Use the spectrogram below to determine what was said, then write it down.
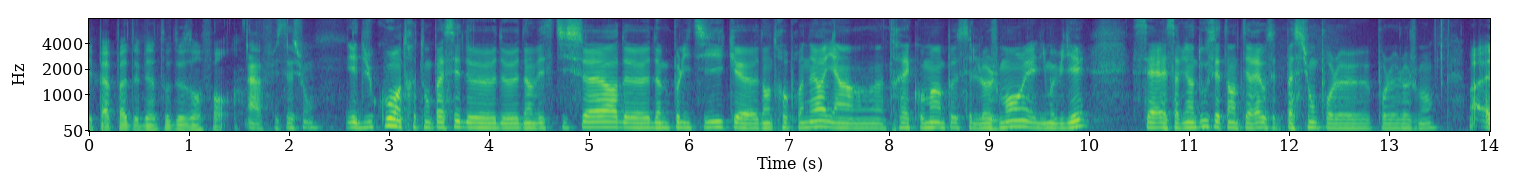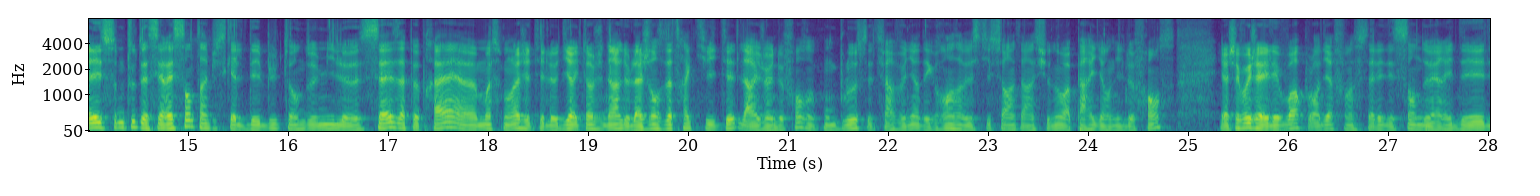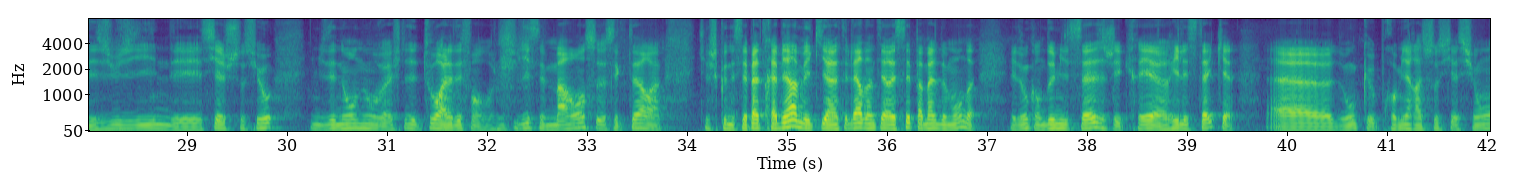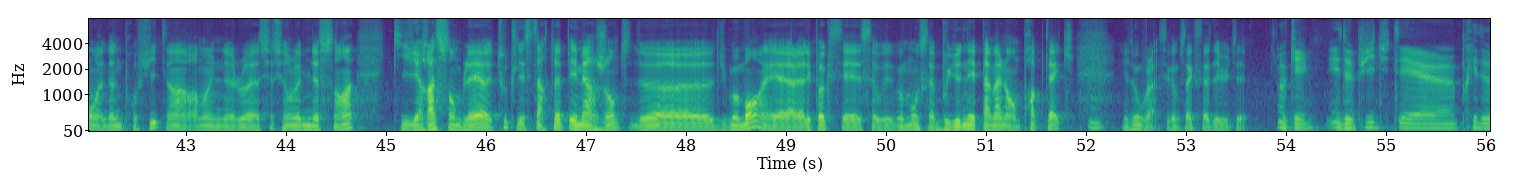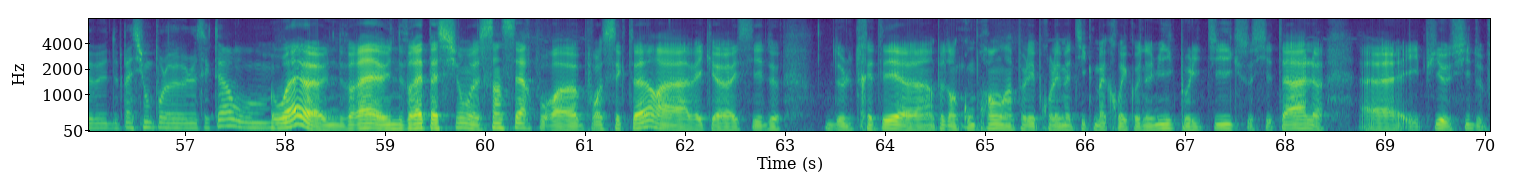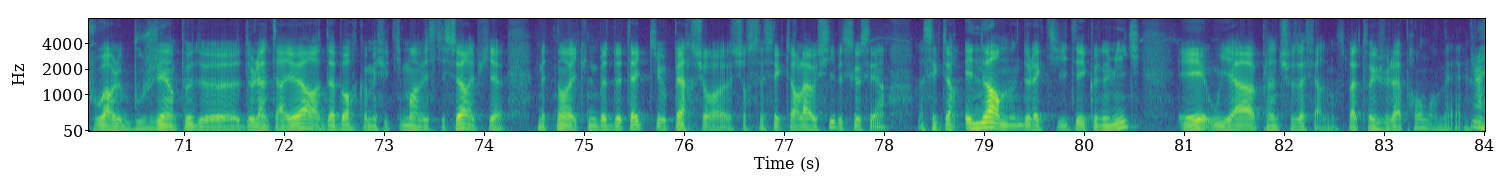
et papa de bientôt deux enfants. Ah, félicitations. Et du coup, entre ton passé de- d'investisseur, de, d'homme politique, euh, d'entrepreneur, il y a un, trait commun un peu, c'est le logement et l'immobilier. Ça vient d'où cet intérêt ou cette passion pour le, pour le logement? Bah, Elle est somme toute assez récente, hein, puisqu'elle débute en 2016 à peu près. Euh, moi, à ce moment-là, j'étais le directeur général de l'agence d'attractivité de la région Île-de-France. Donc, mon boulot, c'est de faire venir des grands investisseurs internationaux à Paris, en Île-de-France. Et à chaque fois que j'allais les voir pour leur dire qu'il faut installer des centres de RD, des usines, des sièges sociaux, ils me disaient non, nous, on va acheter des tours à la défense. Donc, je me suis dit, c'est marrant ce secteur euh, que je connaissais pas très bien, mais qui a l'air d'intéresser pas mal de monde. Et donc, en 2016, j'ai créé euh, Real Estate. Euh, donc première association non-profit, hein, vraiment une loi- association loi 1901 qui rassemblait toutes les startups émergentes de, euh, du moment. Et à l'époque, c'est au moment où ça bouillonnait pas mal en prop tech. Mm. Et donc voilà, c'est comme ça que ça a débuté. Ok. Et depuis, tu t'es euh, pris de, passion pour le, le secteur ou? Ouais, euh, une vraie, une vraie passion euh, sincère pour, pour le secteur, avec essayer de, de le traiter euh, un peu, d'en comprendre un peu les problématiques macroéconomiques, politiques, sociétales, euh, et puis aussi de pouvoir le bouger un peu de, de l'intérieur, d'abord comme effectivement investisseur, et puis euh, maintenant avec une boîte de tech qui opère sur, sur ce secteur-là aussi, parce que c'est un, un secteur énorme de l'activité économique et où il y a plein de choses à faire. Donc c'est pas toi que je vais l'apprendre, mais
